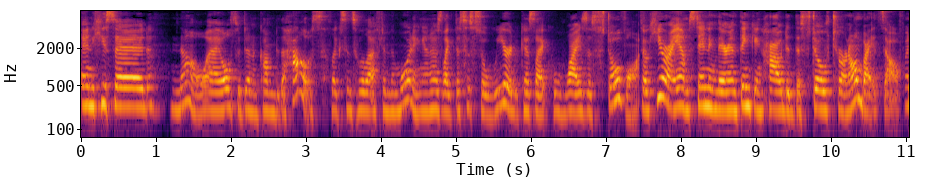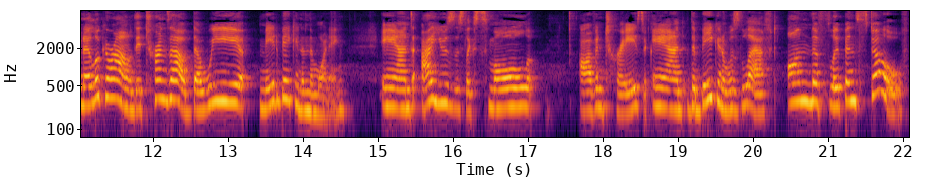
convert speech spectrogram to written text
And he said, no, I also didn't come to the house, like since we left in the morning. And I was like, this is so weird because like, why is the stove on? So here I am standing there and thinking, how did the stove turn on by itself? When I look around, it turns out that we made bacon in the morning and I use this like small oven trays and the bacon was left on the flippin' stove.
